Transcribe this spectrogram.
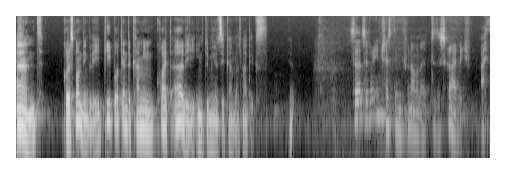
and correspondingly, people tend to come in quite early into music and mathematics. So that's a very interesting phenomenon to describe, which I th-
